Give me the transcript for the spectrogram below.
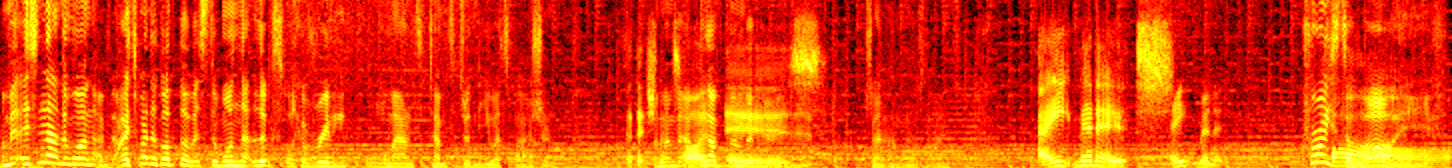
I mean, isn't that the one? I I swear to God, though, it's the one that looks like a really poor man's attempt at doing the US version. Additional remember- I think I time remember hearing is Something along those lines. eight minutes. Eight minutes. Christ alive!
